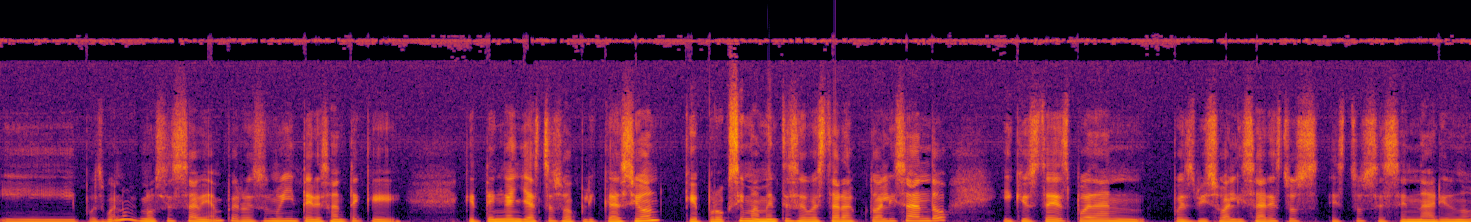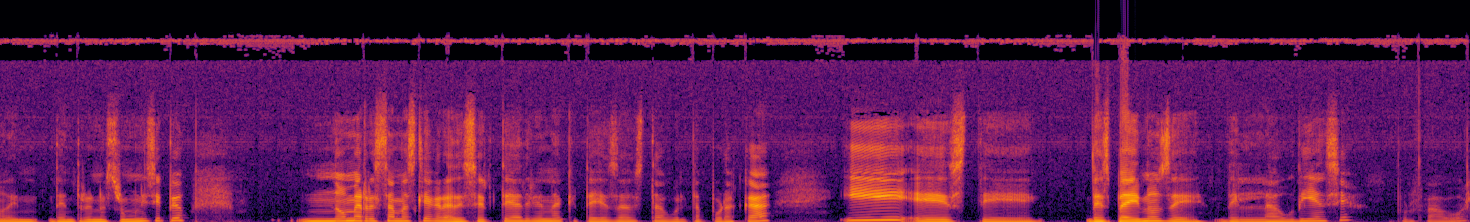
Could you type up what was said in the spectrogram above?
y pues bueno, no sé si sabían, pero eso es muy interesante que, que tengan ya hasta su aplicación, que próximamente se va a estar actualizando y que ustedes puedan pues visualizar estos, estos escenarios ¿no? dentro de nuestro municipio. No me resta más que agradecerte, Adriana, que te hayas dado esta vuelta por acá y este despedirnos de, de la audiencia, por favor.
